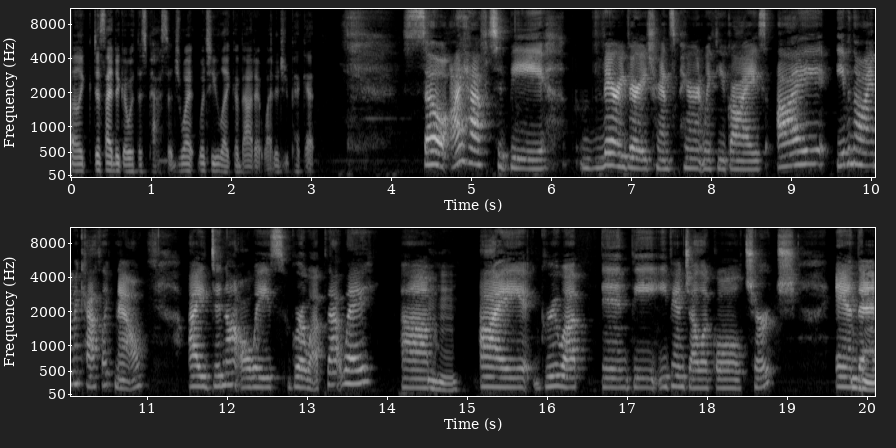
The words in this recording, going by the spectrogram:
like decide to go with this passage? What what do you like about it? Why did you pick it? So I have to be very, very transparent with you guys. I, even though I am a Catholic now, I did not always grow up that way. Um, mm-hmm. I grew up in the evangelical church, and mm-hmm. then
